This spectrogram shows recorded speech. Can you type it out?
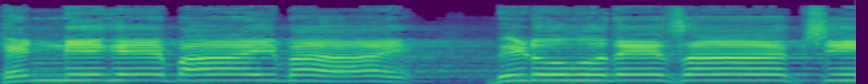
ಹೆಣ್ಣಿಗೆ ಬಾಯ್ ಬಾಯ್, ಬಿಡುವುದೇ ಸಾಕ್ಷಿ.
